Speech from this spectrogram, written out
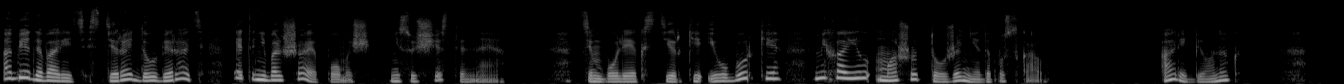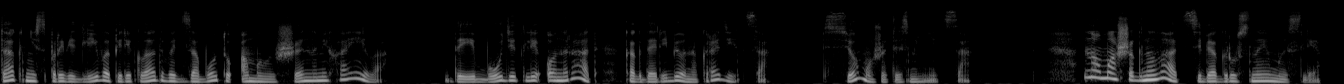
Обеды варить, стирать да убирать — это небольшая помощь, несущественная. Тем более к стирке и уборке Михаил Машу тоже не допускал. А ребенок? Так несправедливо перекладывать заботу о малыше на Михаила? Да и будет ли он рад, когда ребенок родится? Все может измениться. Но Маша гнала от себя грустные мысли.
